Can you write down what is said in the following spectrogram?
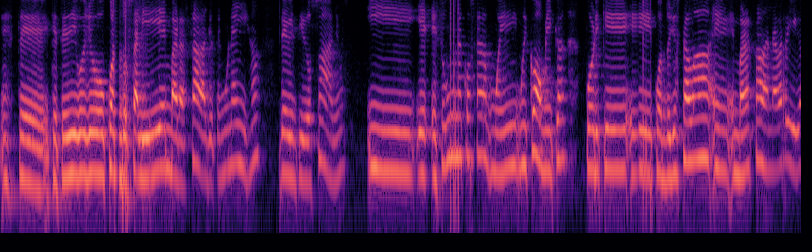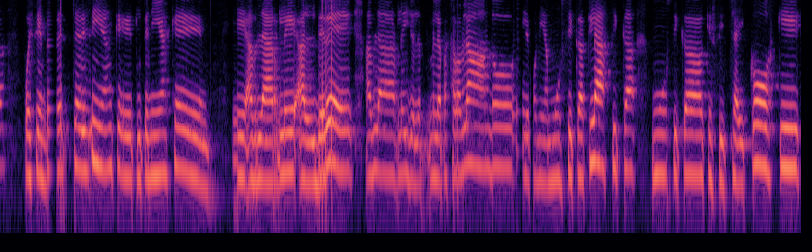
este, ¿qué te digo yo? Cuando salí embarazada, yo tengo una hija de 22 años y eso es una cosa muy, muy cómica porque eh, cuando yo estaba embarazada en la barriga, pues siempre te decían que tú tenías que eh, hablarle al bebé, hablarle, y yo me la pasaba hablando, le ponía música clásica, música que sí, Tchaikovsky,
